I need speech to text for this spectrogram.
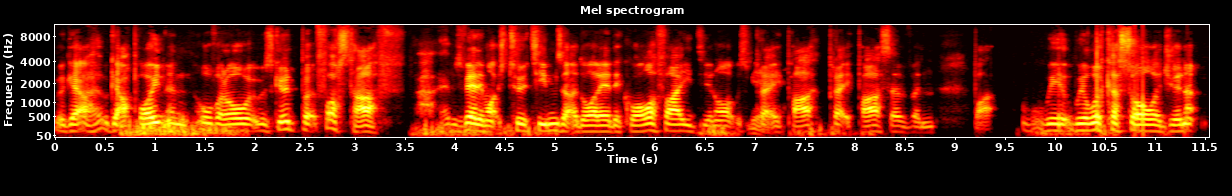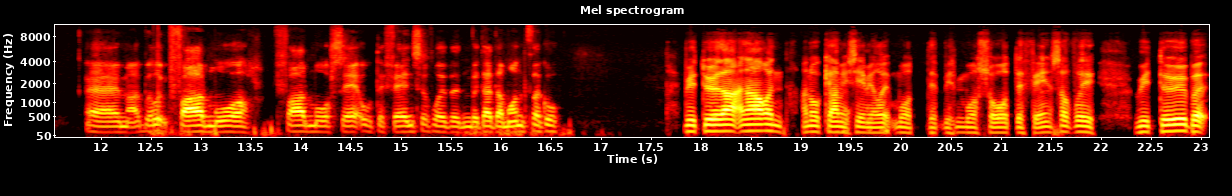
we get a, we get a point, and overall it was good. But first half, it was very much two teams that had already qualified. You know, it was pretty yeah. pa- pretty passive, and but we we look a solid unit. Um, we look far more far more settled defensively than we did a month ago we do that. And Alan, I know Cammy saying we look more more solid defensively. We do, but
